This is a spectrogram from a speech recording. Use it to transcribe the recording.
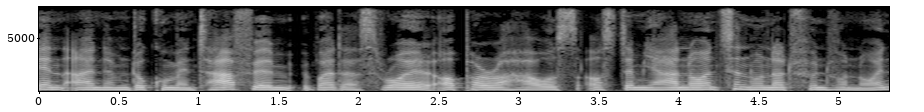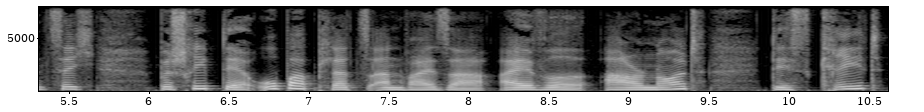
In einem Dokumentarfilm über das Royal Opera House aus dem Jahr 1995 beschrieb der Oberplatzanweiser Ivor Arnold diskret,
